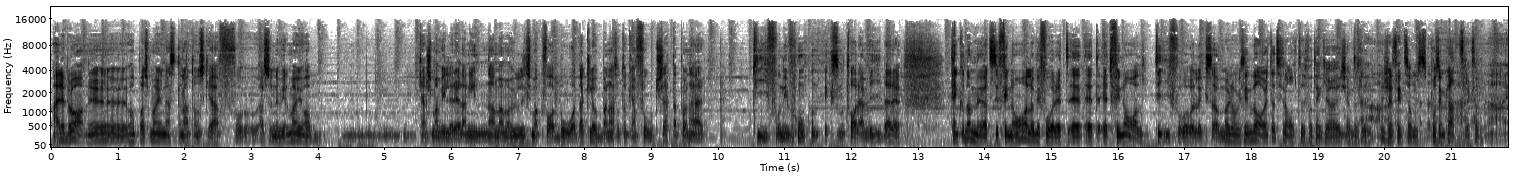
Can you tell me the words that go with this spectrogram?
Ja, det är bra. Nu hoppas man ju nästan att de ska få, alltså nu vill man ju ha kanske man ville redan innan, men man vill liksom ha kvar båda klubbarna så att de kan fortsätta på den här tifonivån liksom, och ta den vidare. Tänk om de möts i final och vi får ett, ett, ett, ett finaltifo. Liksom. Har det någonsin varit ett finaltifo tänker jag i Champions League? Ja, det känns inte som på sin plats. Liksom. Nej,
